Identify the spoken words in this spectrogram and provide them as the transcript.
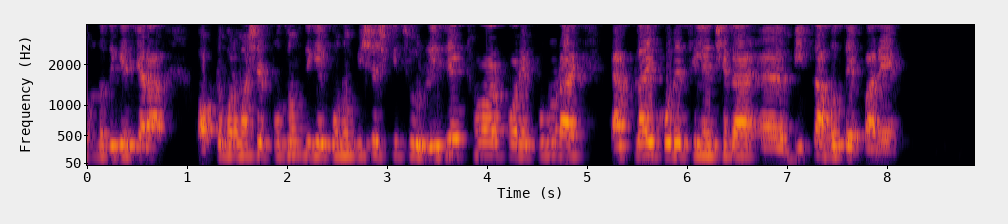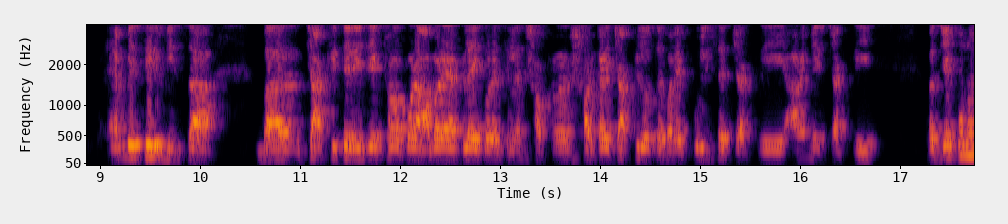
অন্যদিকে যারা অক্টোবর মাসের প্রথম দিকে কোনো বিশেষ কিছু রিজেক্ট হওয়ার পরে পুনরায় অ্যাপ্লাই করেছিলেন, সেটা ভিসা হতে পারে এমবিসির ভিসা বা চাকরিতে রিজেক্ট হওয়ার পরে আবার অ্যাপ্লাই করেছিলেন সরকারি চাকরি হতে পারে, পুলিশের চাকরি, আর্মির চাকরি বা যে কোনো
